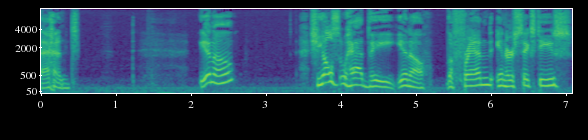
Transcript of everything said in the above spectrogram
And, you know, she also had the, you know, the friend in her 60s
